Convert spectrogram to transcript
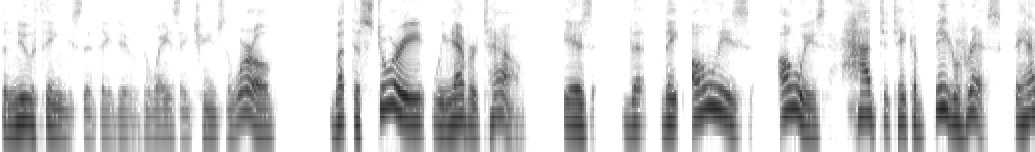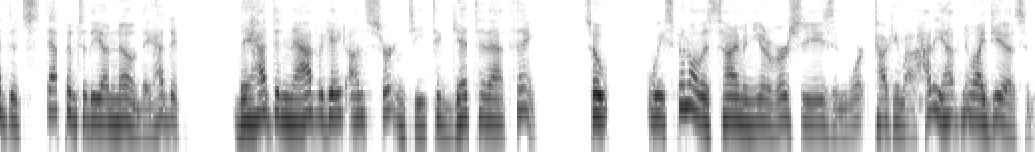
the new things that they do, the ways they change the world. But the story we never tell is that they always, always had to take a big risk. They had to step into the unknown. They had to they had to navigate uncertainty to get to that thing. So we spend all this time in universities and work talking about how do you have new ideas and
